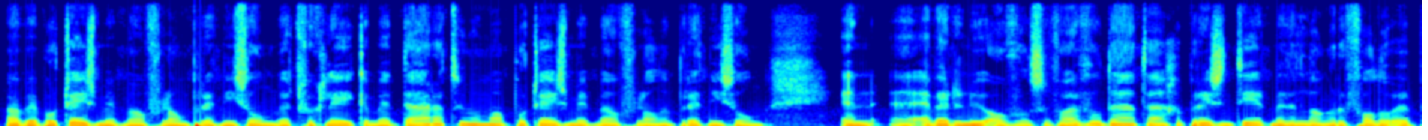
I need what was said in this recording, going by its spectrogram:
waarbij bortezomib, melphalan, prednison werd vergeleken met daratumumab, bortezomib, melphalan en prednison. En uh, er werden nu overal survival data gepresenteerd met een langere follow-up.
